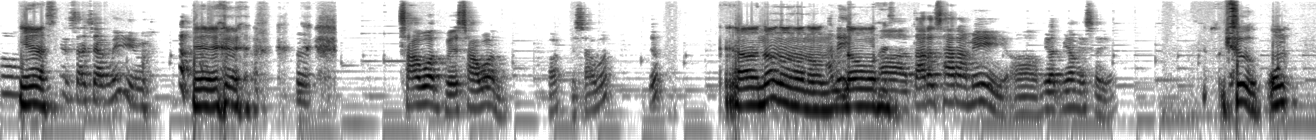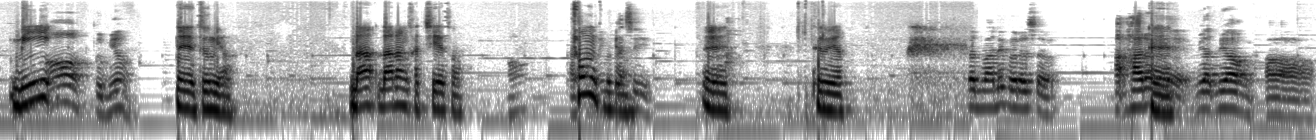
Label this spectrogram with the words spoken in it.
어, yes. 사장님. 예. 사원 왜 사원? 어? 왜 사원? 아, no, no, no, no, 아니 no. 어, 다른 사람이 어, 몇명 있어요? two. 온, me, 어, 두 명. 네, 두 명. 나, 나랑 같이 해서. 어, 총두 명. 같이 네, 두 명. 돈 많이 벌었어. 하, 하루에 몇 명, 어,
